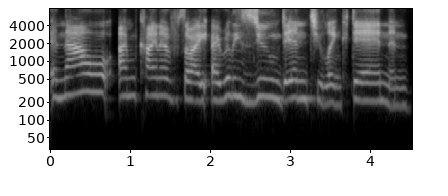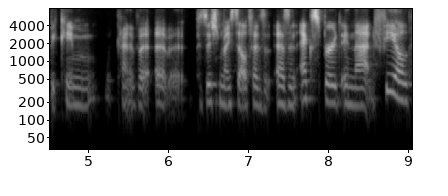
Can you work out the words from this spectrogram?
and now i'm kind of so i, I really zoomed into linkedin and became kind of a, a position myself as, as an expert in that field.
